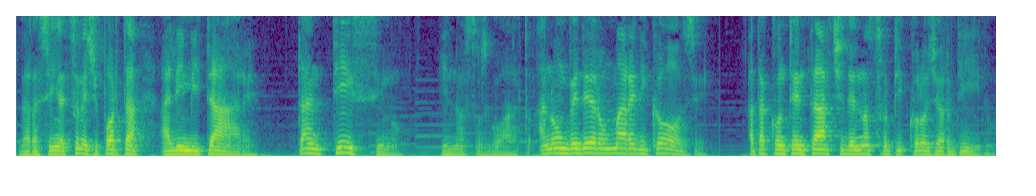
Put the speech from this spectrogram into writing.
La rassegnazione ci porta a limitare tantissimo il nostro sguardo, a non vedere un mare di cose, ad accontentarci del nostro piccolo giardino,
